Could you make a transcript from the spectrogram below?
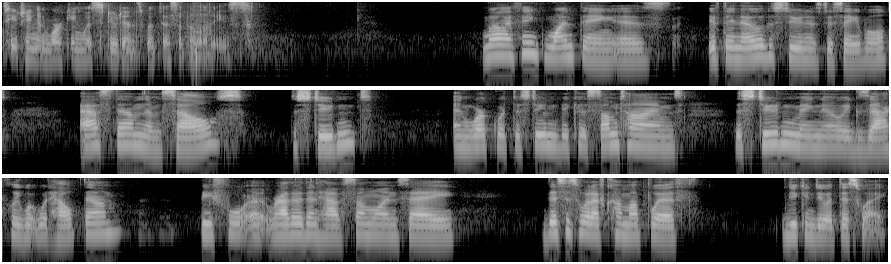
teaching and working with students with disabilities? Well, I think one thing is if they know the student is disabled, ask them themselves, the student, and work with the student because sometimes the student may know exactly what would help them before, uh, rather than have someone say, this is what I've come up with, you can do it this way.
